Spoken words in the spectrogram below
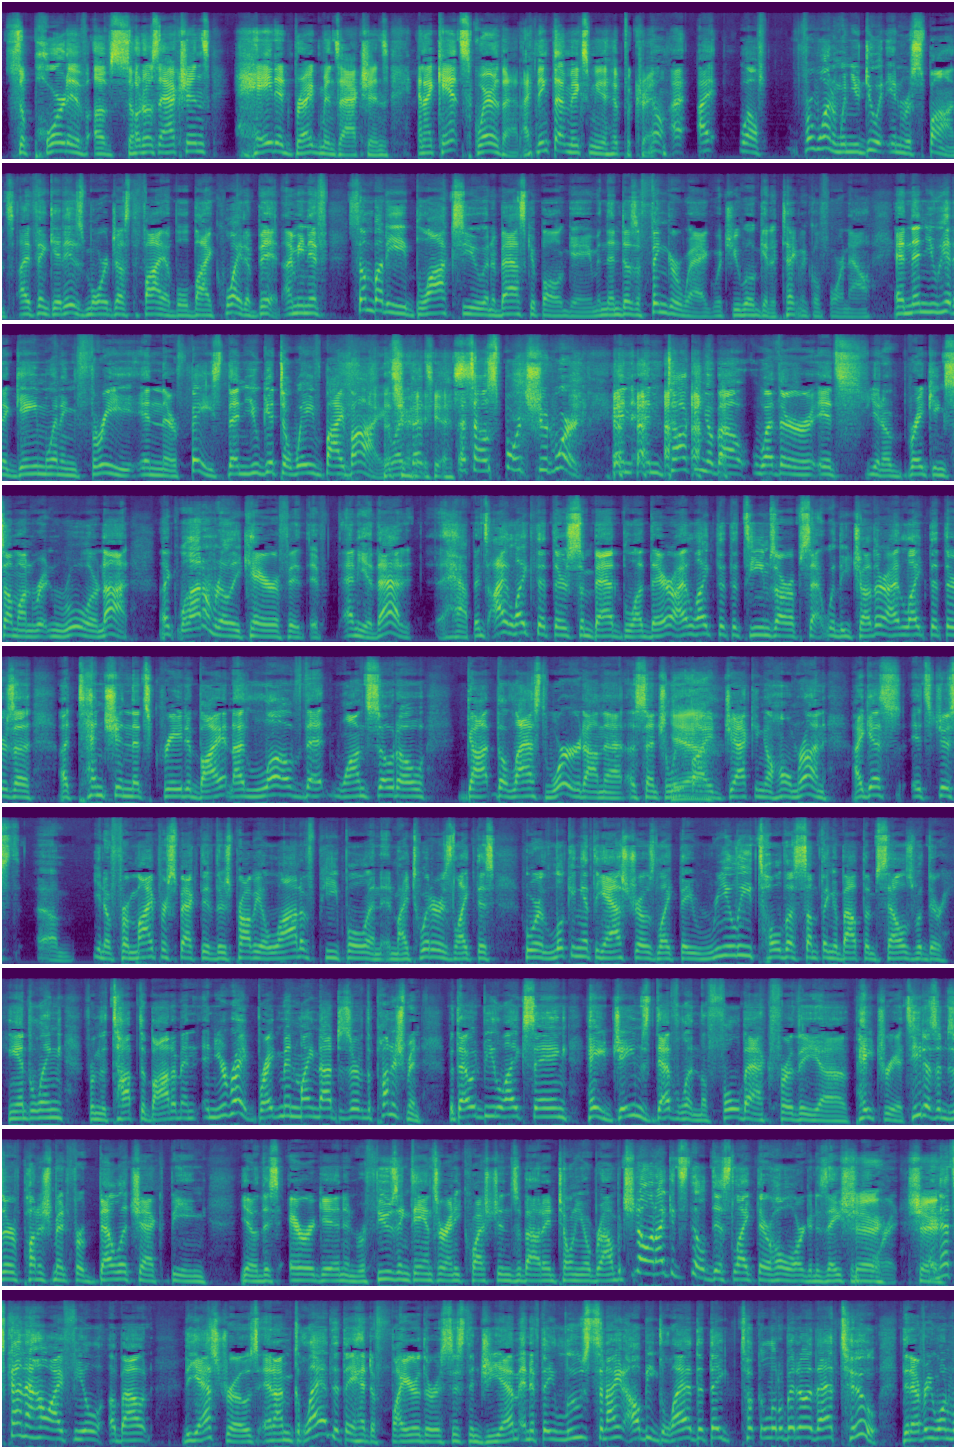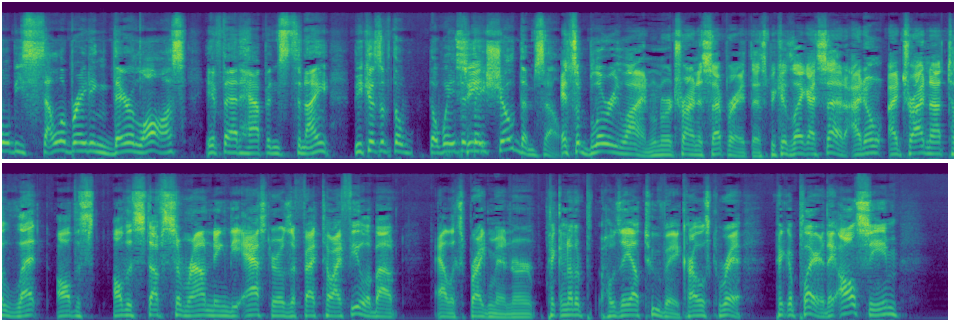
supportive of Soto's actions, hated Bregman's actions, and I can't square that. I think that makes me a hypocrite. No, I, I well, for one, when you do it in response, I think it is more justifiable by quite a bit. I mean, if somebody blocks you in a basketball game and then does a finger wag, which you will get a technical for now, and then you hit a game-winning three in their face, then you get to wave bye-bye. like right, that's yes. that's how sports should work. And and talking about whether it's you know breaking some unwritten rule or not, like, well, I don't really care if it if any of that happens. I like that there's some bad blood there. I like that the teams are upset with each other. I like that there's a, a tension that's created by it. And I love that Juan Soto got the last word on that essentially Yeah. by jacking a home run. I guess it's just, um, you know, from my perspective, there's probably a lot of people, and, and my Twitter is like this, who are looking at the Astros like they really told us something about themselves with their handling from the top to bottom. And, and you're right, Bregman might not deserve the punishment, but that would be like saying, hey, James Develin, the fullback for the uh, Patriots, he doesn't deserve punishment for Belichick being, you know, this arrogant and refusing to answer any questions about Antonio Brown. But you know what? I can still dislike their whole organization Sure, for it. sure. And that's kind of how I feel about the Astros, and I'm glad that they had to fire their assistant GM. And if they lose tonight, I'll be glad that they took a little bit of that too. That everyone will be celebrating their loss if that happens tonight because of the the way that See, they showed themselves. It's a blurry line when we're trying to separate this because, like I said, I don't. I try not to let all this all this stuff surrounding the Astros affect how I feel about Alex Bregman or pick another Jose Altuve, Carlos Correa. Pick a player. They all seem,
